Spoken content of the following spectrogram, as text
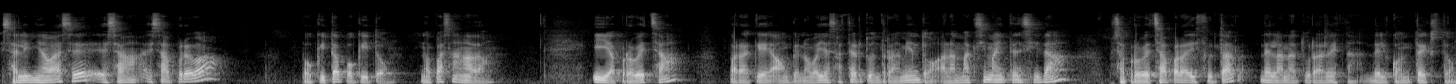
esa línea base, esa, esa prueba, poquito a poquito, no pasa nada. Y aprovecha para que, aunque no vayas a hacer tu entrenamiento a la máxima intensidad, pues aprovecha para disfrutar de la naturaleza, del contexto,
